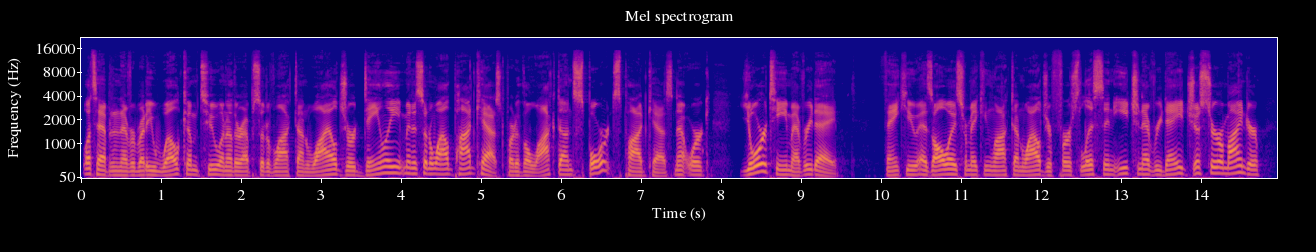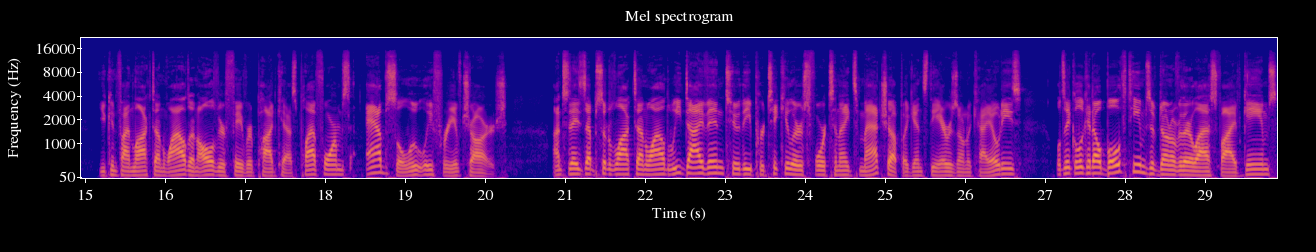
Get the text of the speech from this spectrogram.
What's happening, everybody? Welcome to another episode of Locked On Wild, your daily Minnesota Wild podcast, part of the Locked On Sports Podcast Network, your team every day. Thank you, as always, for making Locked On Wild your first listen each and every day. Just a reminder, you can find Locked On Wild on all of your favorite podcast platforms absolutely free of charge. On today's episode of Locked On Wild, we dive into the particulars for tonight's matchup against the Arizona Coyotes – We'll take a look at how both teams have done over their last five games,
